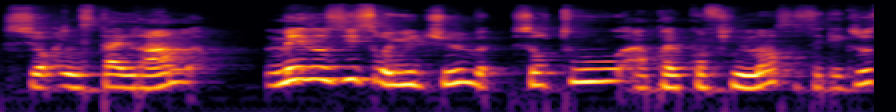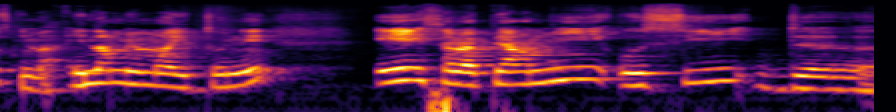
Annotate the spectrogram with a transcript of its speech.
sur Instagram mais aussi sur YouTube, surtout après le confinement. Ça, c'est quelque chose qui m'a énormément étonné. Et ça m'a permis aussi de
